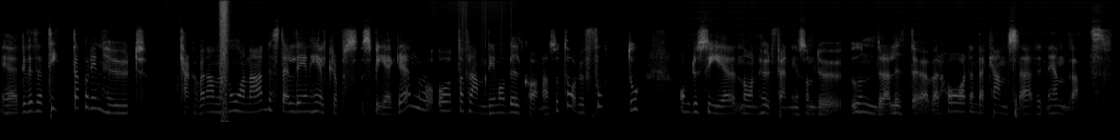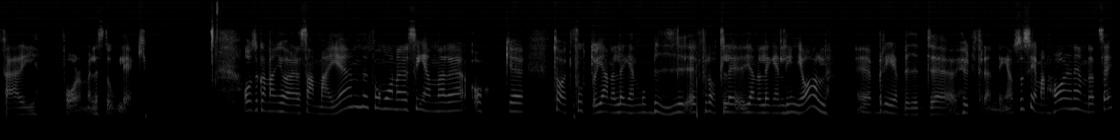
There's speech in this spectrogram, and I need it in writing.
Eh, det vill säga titta på din hud kanske varannan månad, ställ dig i en helkroppsspegel och, och ta fram din mobilkamera så tar du foto om du ser någon hudförändring som du undrar lite över. Har den där cancern ändrat färg, form eller storlek? Och så kan man göra samma igen två månader senare och eh, ta ett foto, gärna lägga en mobil, eh, förlåt, gärna lägga en linjal bredvid eh, hudförändringen. Så ser man, har den ändrat sig?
